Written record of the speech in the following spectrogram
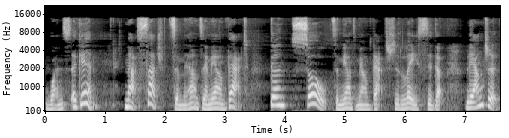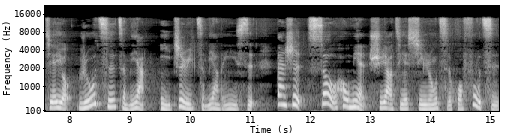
once again。那 such 怎么样怎么样 that 跟 so 怎么样怎么样 that 是类似的，两者皆有如此怎么样以至于怎么样的意思。但是 so 后面需要接形容词或副词。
